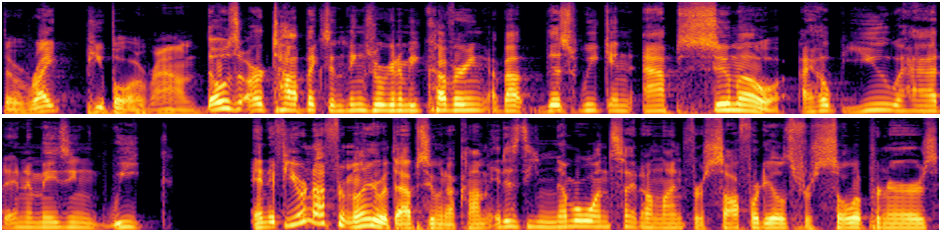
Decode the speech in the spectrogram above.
the right people around. Those are topics and things we're going to be covering about this week in AppSumo. I hope you had an amazing week. And if you're not familiar with AppSumo.com, it is the number one site online for software deals for solopreneurs,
